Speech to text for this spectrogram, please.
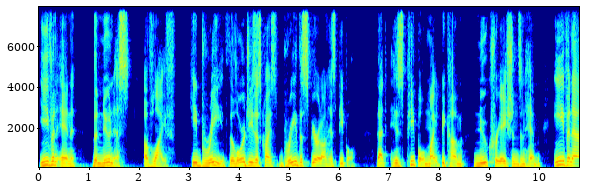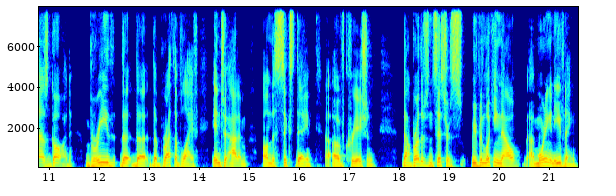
even in the newness of life. He breathed, the Lord Jesus Christ breathed the Spirit on His people, that His people might become new creations in Him, even as God breathe the, the, the breath of life into Adam on the sixth day uh, of creation. Now, brothers and sisters, we've been looking now uh, morning and evening.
